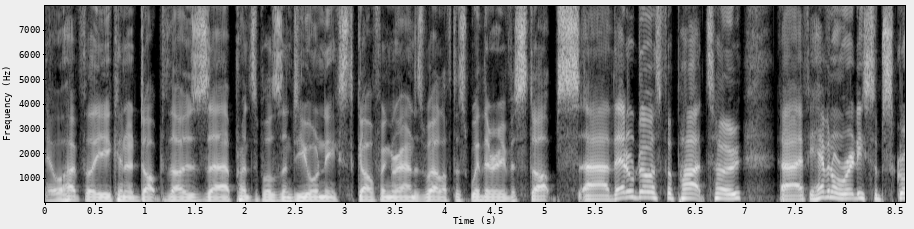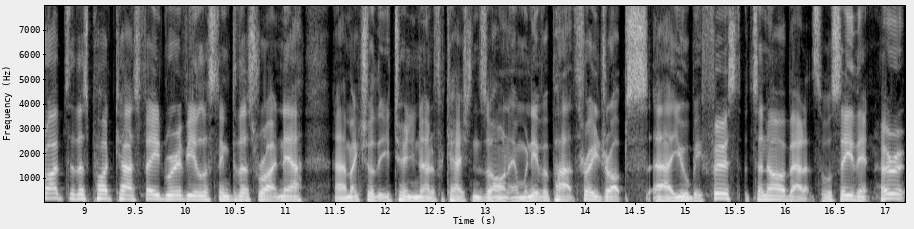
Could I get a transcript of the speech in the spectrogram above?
Yeah, well, hopefully you can adopt those uh, principles into your next golfing round as well if this weather ever stops. Uh, that'll do us for part two. Uh, if you haven't already, subscribe to this podcast feed wherever you're listening to this right now. Uh, make sure that you turn your notifications on, and whenever part three drops, uh, you'll be first to know about it. So we'll see you then. Hooroo.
